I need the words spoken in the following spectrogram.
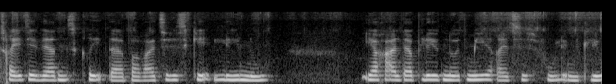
3. verdenskrig, der er på vej til at ske lige nu. Jeg har aldrig oplevet noget mere redselsfuldt i mit liv.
